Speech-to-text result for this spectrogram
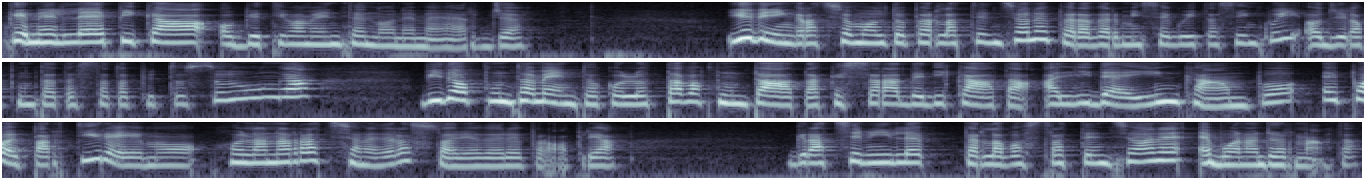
che nell'epica obiettivamente non emerge. Io vi ringrazio molto per l'attenzione per avermi seguita sin qui, oggi la puntata è stata piuttosto lunga. Vi do appuntamento con l'ottava puntata che sarà dedicata agli dei in campo e poi partiremo con la narrazione della storia vera e propria. Grazie mille per la vostra attenzione e buona giornata.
